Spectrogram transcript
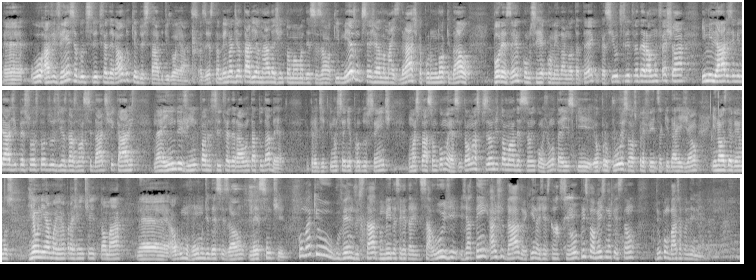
é, a vivência do Distrito Federal do que do Estado de Goiás. Às vezes também não adiantaria nada a gente tomar uma decisão aqui, mesmo que seja ela mais drástica, por um lockdown por exemplo, como se recomenda a nota técnica, se o Distrito Federal não fechar e milhares e milhares de pessoas todos os dias das nossas cidades ficarem né, indo e vindo para o Distrito Federal onde está tudo aberto. Acredito que não seria producente uma situação como essa. Então nós precisamos de tomar uma decisão em conjunto, é isso que eu propus aos prefeitos aqui da região e nós devemos reunir amanhã para a gente tomar né, algum rumo de decisão nesse sentido. Como é que o governo do estado, por meio da Secretaria de Saúde, já tem ajudado aqui na gestão do senhor, principalmente na questão do combate à pandemia?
